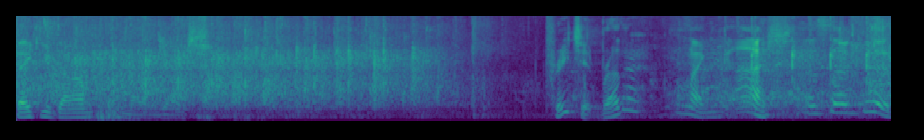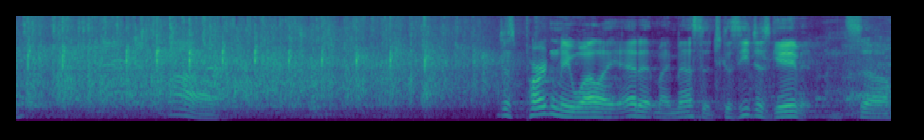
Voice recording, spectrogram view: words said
Thank you, Dom. Oh my gosh. Preach it, brother. Oh my gosh, that's so good. Wow. Just pardon me while I edit my message because he just gave it. So,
